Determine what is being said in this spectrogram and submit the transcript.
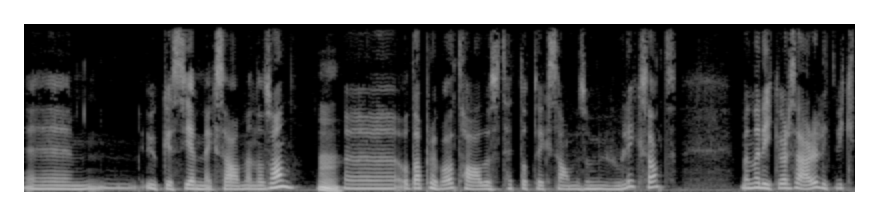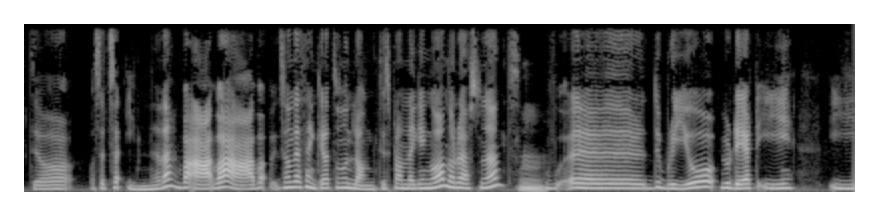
ukes hjemmeeksamen og sånn. Mm. Eh, og da prøver man å ta det så tett opp til eksamen som mulig, ikke sant. Men allikevel så er det litt viktig å, å sette seg inn i det. Hva er, hva er, hva, sånn jeg tenker at sånn langtidsplanlegging òg, når du er student. Mm. eh, du blir jo vurdert i, i,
